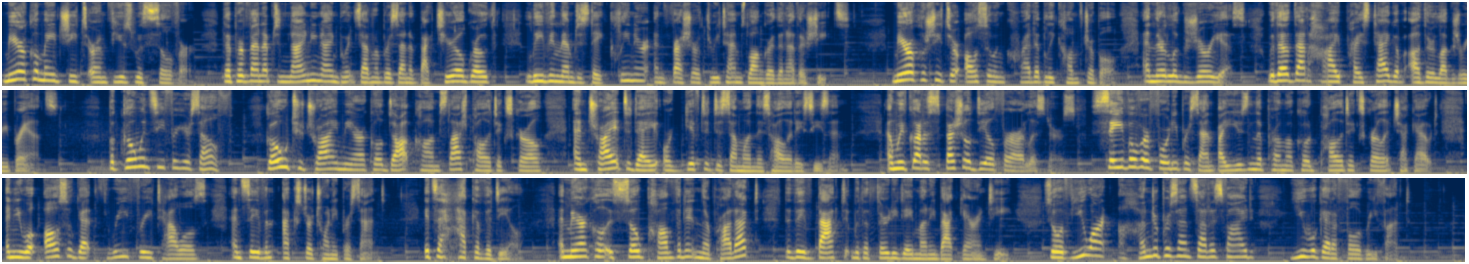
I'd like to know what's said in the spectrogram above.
Miracle Made sheets are infused with silver that prevent up to 99.7% of bacterial growth, leaving them to stay cleaner and fresher three times longer than other sheets. Miracle sheets are also incredibly comfortable and they're luxurious without that high price tag of other luxury brands. But go and see for yourself. Go to trymiracle.com slash politicsgirl and try it today or gift it to someone this holiday season. And we've got a special deal for our listeners. Save over 40% by using the promo code politicsgirl at checkout, and you will also get three free towels and save an extra 20%. It's a heck of a deal. And Miracle is so confident in their product that they've backed it with a 30 day money back guarantee. So if you aren't 100% satisfied, you will get a full refund.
